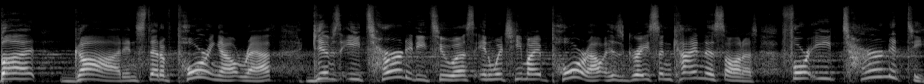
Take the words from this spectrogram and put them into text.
But God, instead of pouring out wrath, gives eternity to us in which He might pour out His grace and kindness on us for eternity.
